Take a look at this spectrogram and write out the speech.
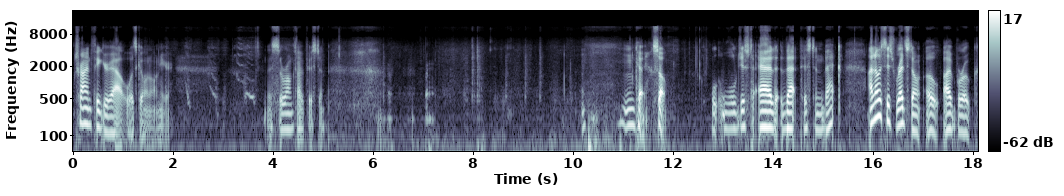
try and figure out what's going on here. This is the wrong type of piston. Okay, so we'll, we'll just add that piston back. I know it's this redstone. Oh, I broke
